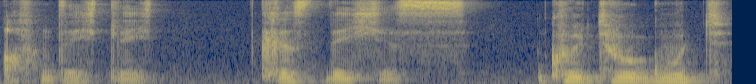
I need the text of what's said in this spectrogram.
offensichtlich christliches Kulturgut,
